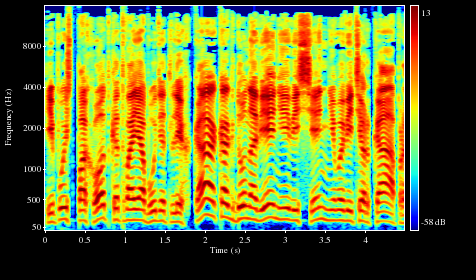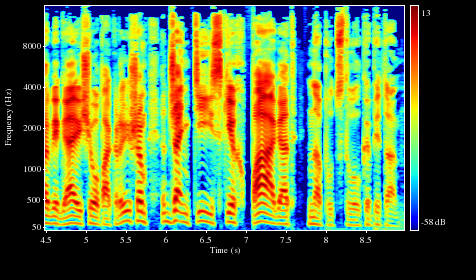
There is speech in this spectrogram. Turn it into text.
и пусть походка твоя будет легка, как дуновение весеннего ветерка, пробегающего по крышам джантийских пагод, напутствовал капитан.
